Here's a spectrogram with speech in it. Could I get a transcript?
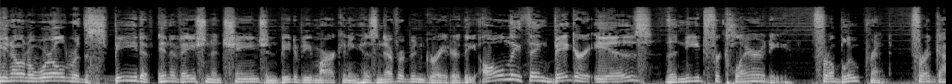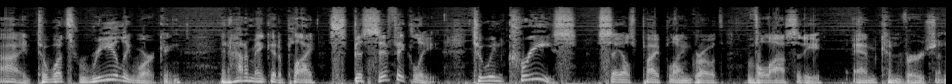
You know, in a world where the speed of innovation and change in B2B marketing has never been greater, the only thing bigger is the need for clarity, for a blueprint, for a guide to what's really working and how to make it apply specifically to increase sales pipeline growth, velocity, and conversion.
